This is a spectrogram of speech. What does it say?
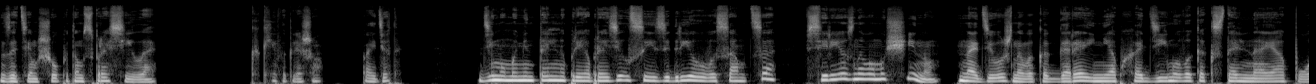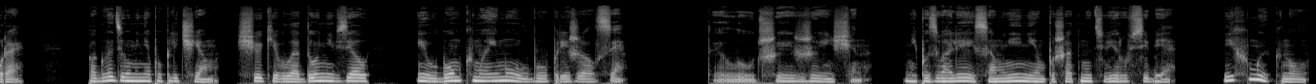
затем шепотом спросила. «Как я выгляжу? Пойдет? Дима моментально преобразился из игривого самца в серьезного мужчину, надежного как гора и необходимого как стальная опора. Погладил меня по плечам, щеки в ладони взял и лбом к моему лбу прижался. «Ты лучшая из женщин. Не позволяй сомнениям пошатнуть веру в себя и хмыкнул.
